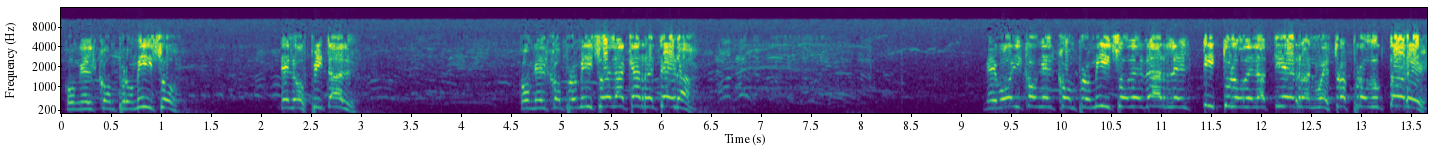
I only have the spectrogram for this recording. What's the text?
con el compromiso del hospital, con el compromiso de la carretera. Me voy con el compromiso de darle el título de la tierra a nuestros productores.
